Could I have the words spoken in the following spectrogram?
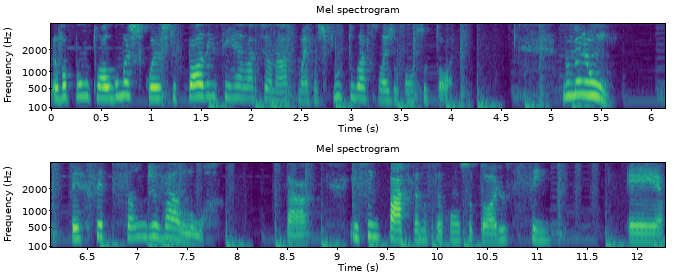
eu vou pontuar algumas coisas que podem se relacionar com essas flutuações do consultório. Número um, percepção de valor, tá? Isso impacta no seu consultório, sim. É,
